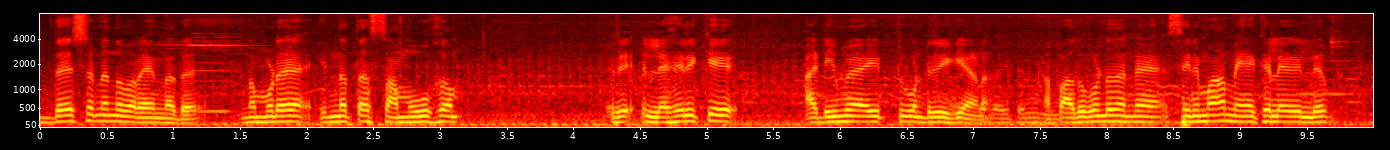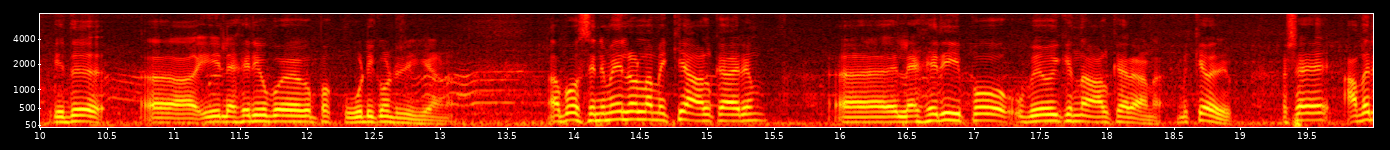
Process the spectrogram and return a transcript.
ഉദ്ദേശം എന്ന് പറയുന്നത് നമ്മുടെ ഇന്നത്തെ സമൂഹം ലഹരിക്ക് അടിമയായിട്ട് കൊണ്ടിരിക്കുകയാണ്. അപ്പോൾ അതുകൊണ്ട് തന്നെ സിനിമാ മേഖലയിലും ഇത് ഈ ലഹരി ഉപയോഗം ഇപ്പോൾ കൂടിക്കൊണ്ടിരിക്കുകയാണ്. അപ്പോൾ സിനിമയിലുള്ള മിക്ക ആൾക്കാരും ലഹരി ഇപ്പോൾ ഉപയോഗിക്കുന്ന ആൾക്കാരാണ് മിക്കവരും. പക്ഷേ അവർ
